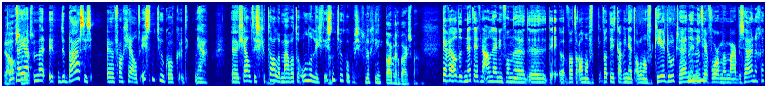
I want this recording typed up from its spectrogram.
ja Nou absoluut. ja, maar eh, de basis van geld is natuurlijk ook... eh, Ja, eh, geld is getallen, maar wat eronder ligt is natuurlijk ook psychologie. Barbara Baarsma. Ja, we hadden het net even naar aanleiding van eh, de, de- wat, er allemaal, wat dit kabinet allemaal verkeerd doet. Hè, en Niet hervormen, maar bezuinigen.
